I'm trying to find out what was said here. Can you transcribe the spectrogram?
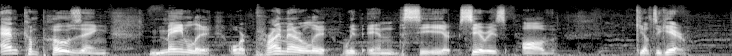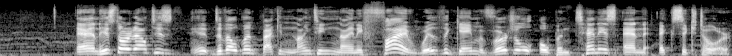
and composing mainly or primarily within the se- series of Guilty Gear. And he started out his uh, development back in 1995 with the game Virtual Open Tennis and Executor.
